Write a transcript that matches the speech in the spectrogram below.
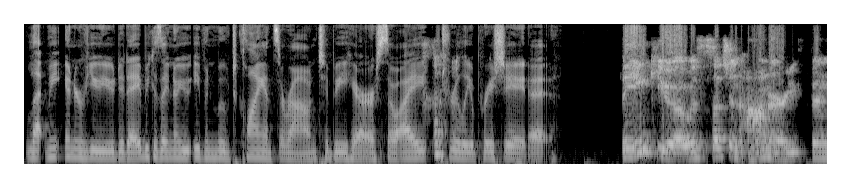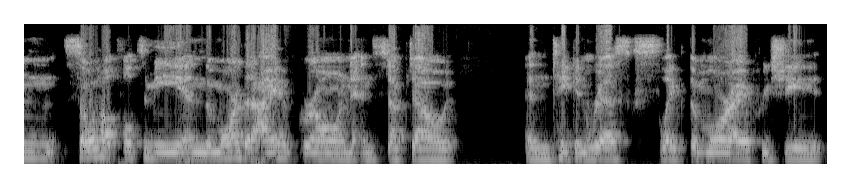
let me interview you today because I know you even moved clients around to be here. So I truly appreciate it. Thank you. It was such an honor. You've been so helpful to me. And the more that I have grown and stepped out and taken risks, like the more I appreciate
